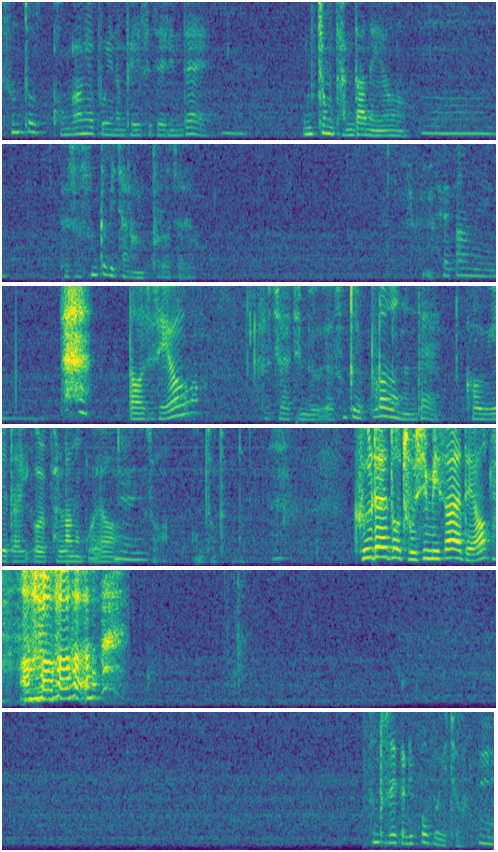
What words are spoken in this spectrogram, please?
손톱 건강해 보이는 베이스 젤인데 음. 엄청 단단해요. 음. 그래서 손톱이 잘 안 부러져요. 대단해요. 넣어주세요. 그래서 제가 지금 여기가 손톱이 부러졌는데 그 위에다 이걸 발라놓은 거예요. 네. 그래서 엄청 단단해요. 그래도 조심히 써야 돼요. 손톱 색깔 이뻐 보이죠? 네.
